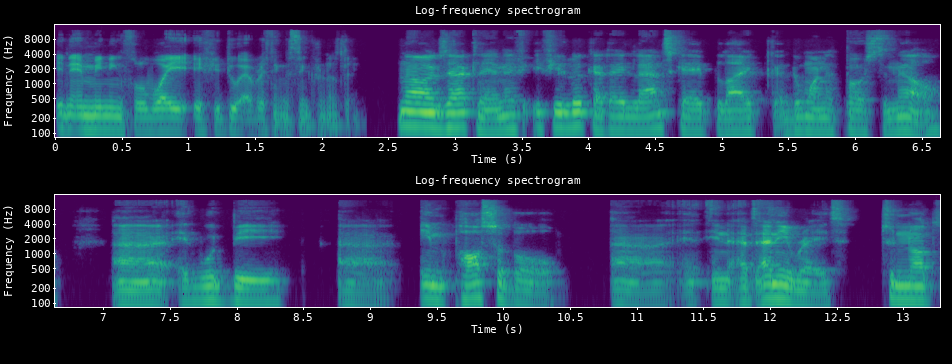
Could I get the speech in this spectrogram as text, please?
in a meaningful way if you do everything synchronously. No, exactly. And if, if you look at a landscape like the one at PostNL, uh, it would be uh, impossible uh, in, in, at any rate to not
